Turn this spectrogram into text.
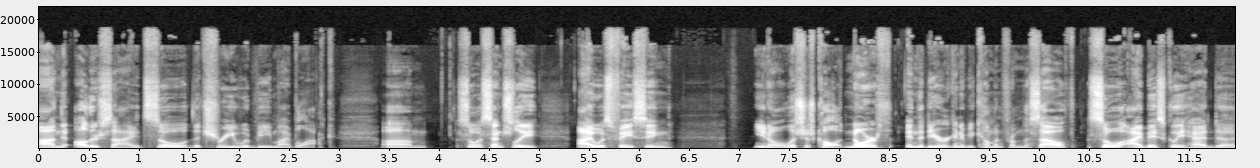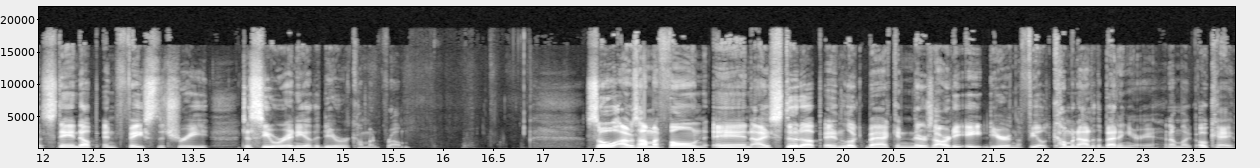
on the other side, so the tree would be my block. Um, so essentially, I was facing, you know, let's just call it north, and the deer are going to be coming from the south. So I basically had to stand up and face the tree to see where any of the deer were coming from. So I was on my phone and I stood up and looked back, and there's already eight deer in the field coming out of the bedding area. And I'm like, okay.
